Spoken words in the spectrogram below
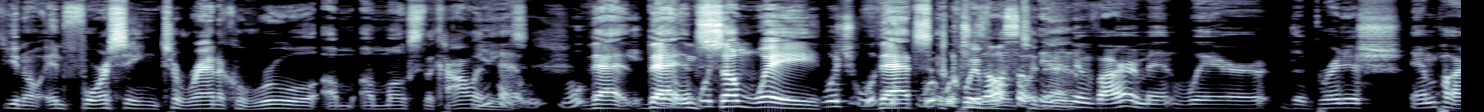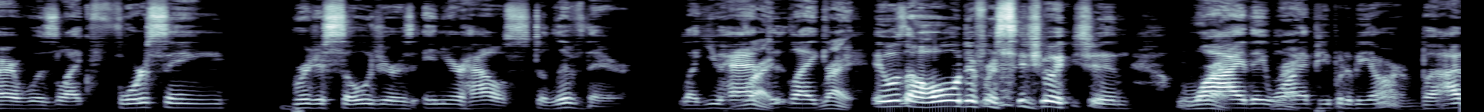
you know enforcing tyrannical rule um, amongst the colonies yeah, well, that that yeah, in which, some way which, that's which equivalent is also in an environment where the british empire was like forcing british soldiers in your house to live there like you had right, to, like right. it was a whole different situation why right, they wanted people to be armed. But i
